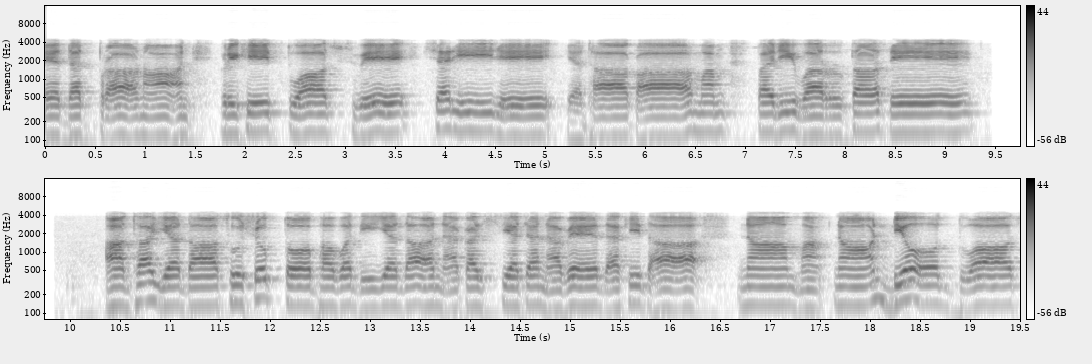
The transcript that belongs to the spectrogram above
एतत्प्राणान् गृहीत्वा स्वे शरीरे यथा कामं परिवर्तते। अथ यदा सुषुप्तो भवति यदा न कस्यचन वेदहिता नाम नाड्योद्वा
